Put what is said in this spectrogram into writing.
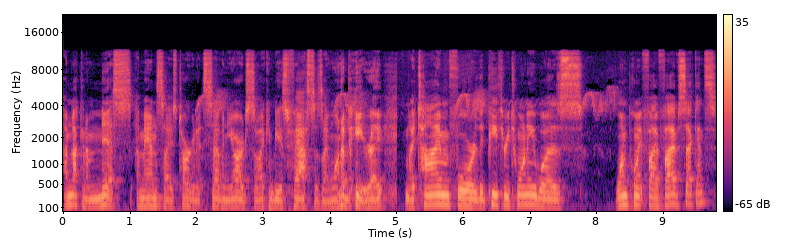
I'm not going to miss a man-sized target at seven yards, so I can be as fast as I want to be, right? My time for the P320 was 1.55 seconds.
